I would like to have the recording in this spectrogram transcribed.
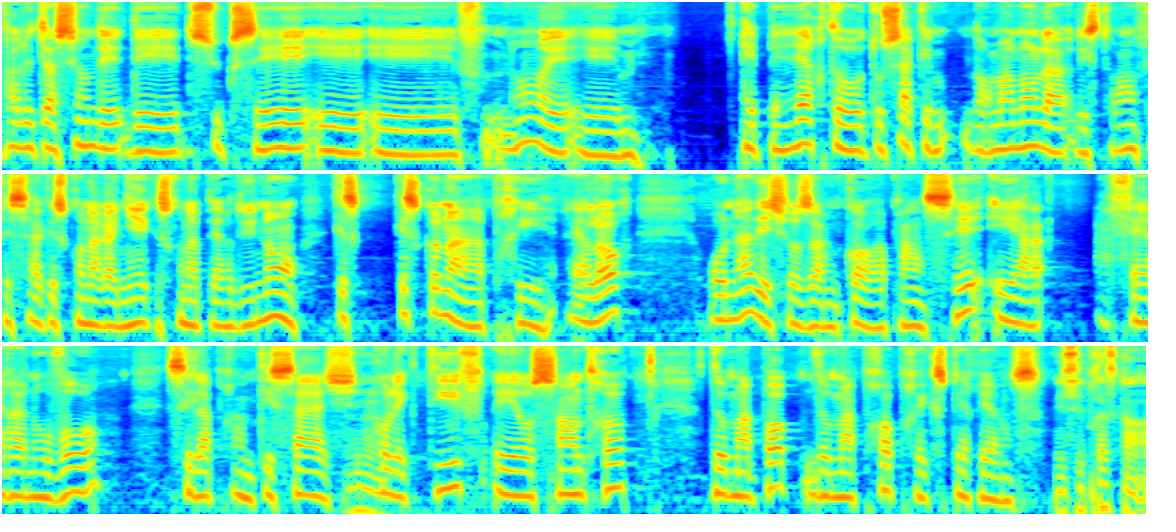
validation des, succès et, et non, et, et, et tout ça, que normalement l'histoire on fait ça, qu'est-ce qu'on a gagné, qu'est-ce qu'on a perdu. Non, qu'est-ce qu'est-ce qu'on a appris? Et alors, on a des choses encore à penser et à, à faire à nouveau si l'apprentissage Mmh. collectif est au centre de ma, pop, de ma propre expérience. Mais c'est presque un,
